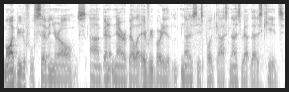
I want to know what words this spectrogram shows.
My beautiful seven-year-olds, uh, Bennett and Arabella, everybody that knows this podcast knows about those kids.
